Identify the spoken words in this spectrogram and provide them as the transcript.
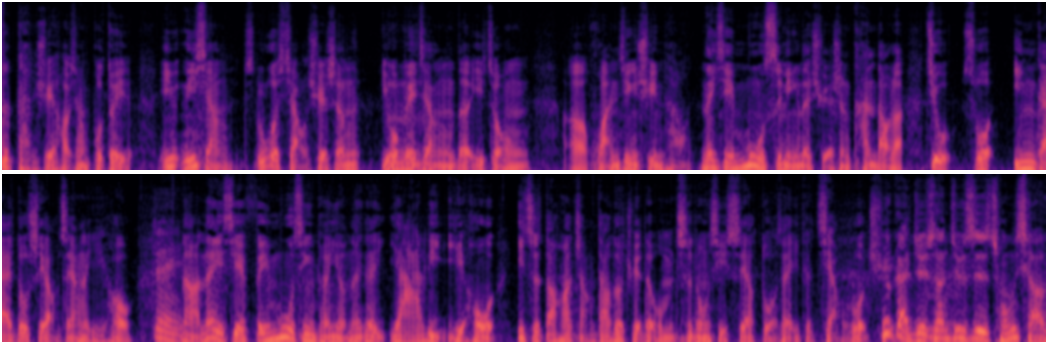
这感觉好像不对，因为你想，如果小学生有被这样的一种呃环境熏陶，那些穆斯林的学生看到了，就说应该都是要这样的。以后，对，那那些非穆斯林朋友那个压力，以后一直到他长大，都觉得我们吃东西是要躲在一个角落去。就感觉上就是从小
